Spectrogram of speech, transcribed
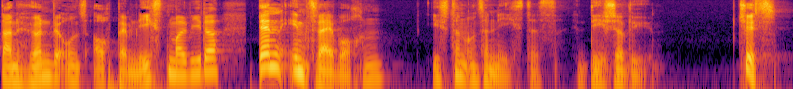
dann hören wir uns auch beim nächsten Mal wieder. Denn in zwei Wochen ist dann unser nächstes Déjà-vu. Tschüss.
